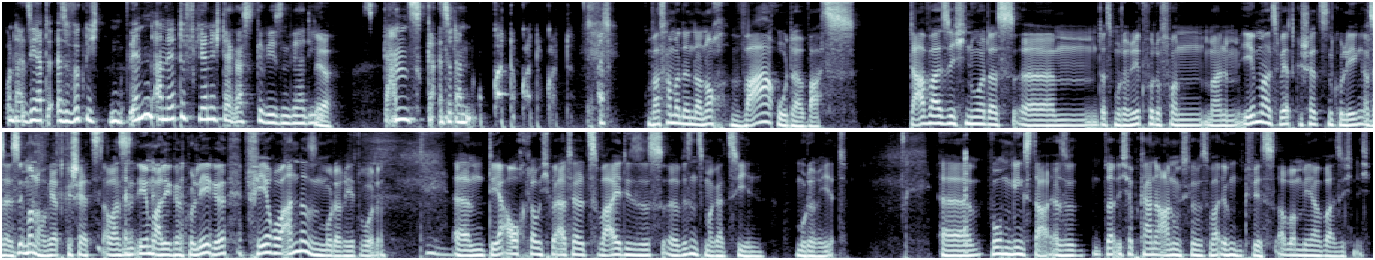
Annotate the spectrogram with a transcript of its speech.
und sie hat, also wirklich, wenn Annette Frier nicht der Gast gewesen wäre, die ja. Ganz, also dann, oh Gott, oh Gott, oh Gott. Also, was haben wir denn da noch? War oder was? Da weiß ich nur, dass ähm, das moderiert wurde von meinem ehemals wertgeschätzten Kollegen, also er ist immer noch wertgeschätzt, aber es ist ein ehemaliger Kollege, Fero Andersen moderiert wurde. Ähm, der auch, glaube ich, bei RTL 2 dieses äh, Wissensmagazin moderiert. Äh, worum ging es da? Also, da, ich habe keine Ahnung, ich glaube, es war irgendein Quiz, aber mehr weiß ich nicht.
